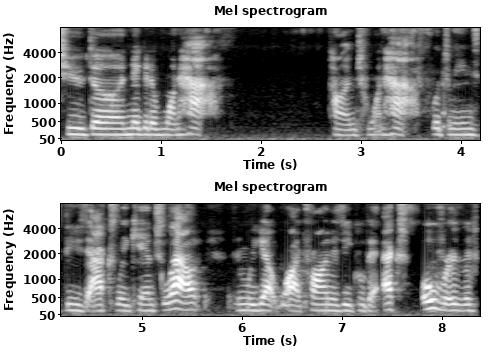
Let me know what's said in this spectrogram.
to the negative 1 half times 1 half, which means these actually cancel out, and we get y prime is equal to x over the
